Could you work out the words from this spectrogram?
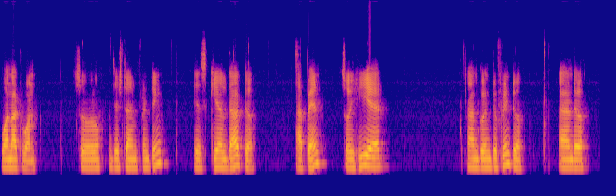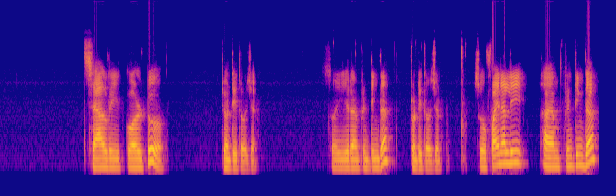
101 so just i am printing sql dot append. So here I'm going to print and uh, salary equal to 20,000 so here I am printing the 20,000 so finally I am printing the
